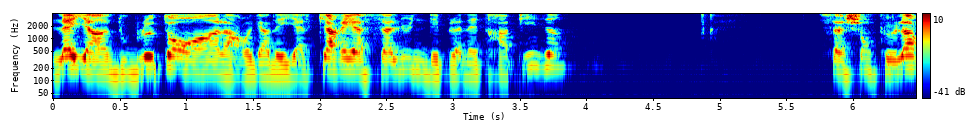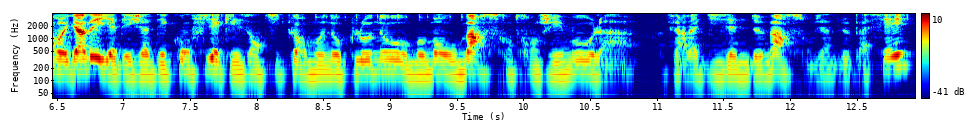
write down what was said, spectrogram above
Là, il y a un double temps. Hein. Là, regardez, il y a le carré à sa lune des planètes rapides. Sachant que là, regardez, il y a déjà des conflits avec les anticorps monoclonaux au moment où Mars rentre en Gémeaux, là, vers la dizaine de mars, on vient de le passer.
